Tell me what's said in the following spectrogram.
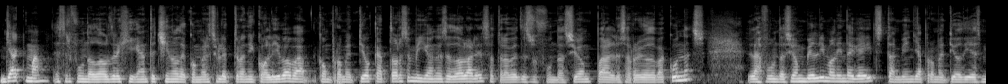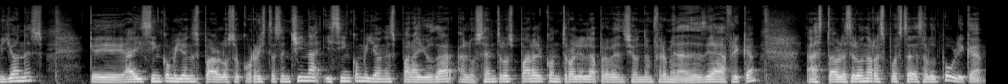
Jack Ma es el fundador del gigante chino de comercio electrónico Alibaba, comprometió 14 millones de dólares a través de su fundación para el desarrollo de vacunas. La fundación Bill y Melinda Gates también ya prometió 10 millones, que hay 5 millones para los socorristas en China y 5 millones para ayudar a los Centros para el Control y la Prevención de Enfermedades de África a establecer una respuesta de salud pública.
